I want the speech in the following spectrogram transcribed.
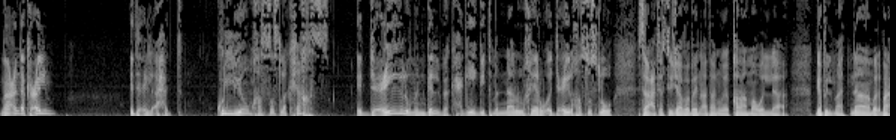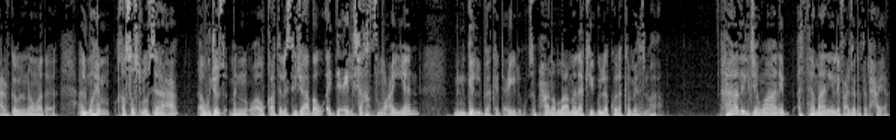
ما عندك علم ادعي لأحد. كل يوم خصص لك شخص ادعي له من قلبك حقيقي تمنى له الخير وادعي له خصص له ساعة استجابة بين أذان وإقامة ولا قبل ما تنام ولا ما أعرف قبل النوم هذا. المهم خصص له ساعة أو جزء من أوقات الاستجابة وادعي لشخص معين من قلبك ادعي له. سبحان الله ملك يقول لك ولك مثلها. هذه الجوانب الثمانية اللي في عجلة الحياة.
